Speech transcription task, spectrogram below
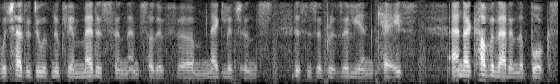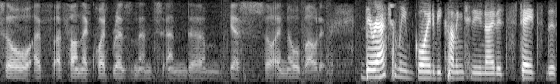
which had to do with nuclear medicine and sort of um, negligence. This is a Brazilian case, and I cover that in the book, so I've, I found that quite resonant, and um, yes, so I know about it. They're actually going to be coming to the United States this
